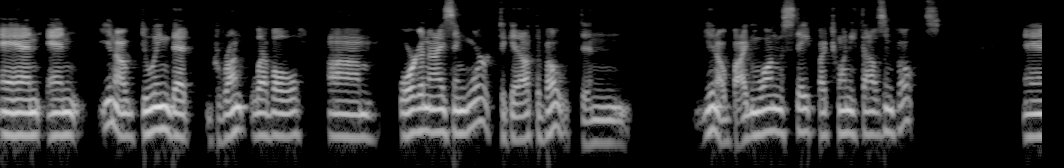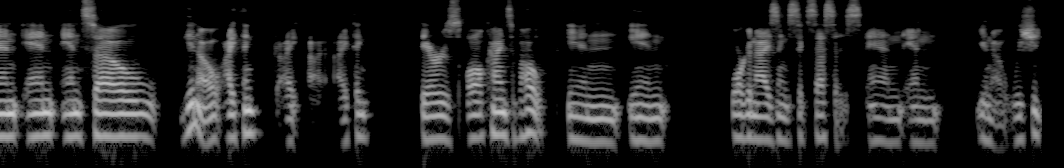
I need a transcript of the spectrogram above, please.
and and you know, doing that grunt level um, organizing work to get out the vote. And you know, Biden won the state by twenty thousand votes, and and and so you know, I think I I think there's all kinds of hope in in organizing successes and and you know we should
